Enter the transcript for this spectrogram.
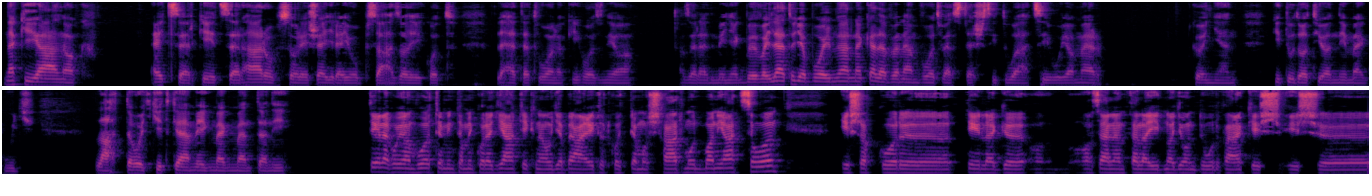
nekiállnak egyszer, kétszer, háromszor és egyre jobb százalékot lehetett volna kihozni a, az eredményekből. Vagy lehet, hogy a Boimlernek eleve nem volt vesztes szituációja, mert könnyen ki tudott jönni, meg úgy látta, hogy kit kell még megmenteni. Tényleg olyan volt, mint amikor egy játéknál ugye beállított, hogy te most hard játszol, és akkor uh, tényleg uh, az ellenfeleid nagyon durvák, és, és uh,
